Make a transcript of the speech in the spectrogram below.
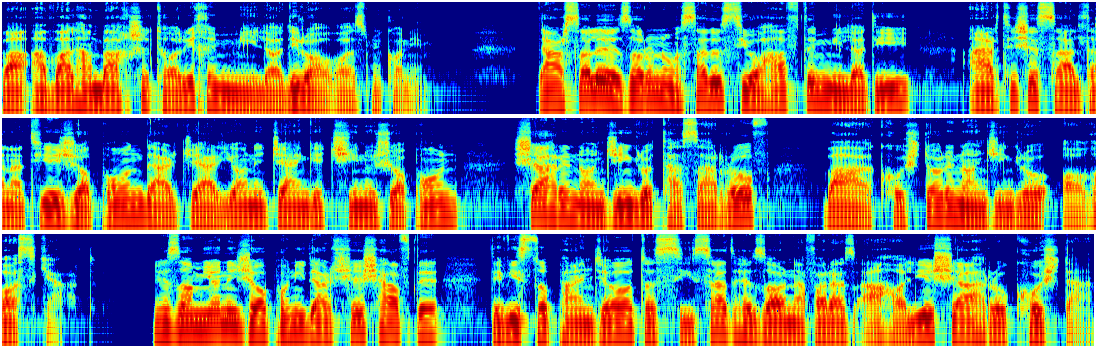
و اول هم بخش تاریخ میلادی رو آغاز می‌کنیم. در سال 1937 میلادی ارتش سلطنتی ژاپن در جریان جنگ چین و ژاپن شهر نانجینگ رو تصرف و کشدار نانجینگ رو آغاز کرد. نظامیان ژاپنی در شش هفته 250 تا 300 هزار نفر از اهالی شهر رو کشتن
